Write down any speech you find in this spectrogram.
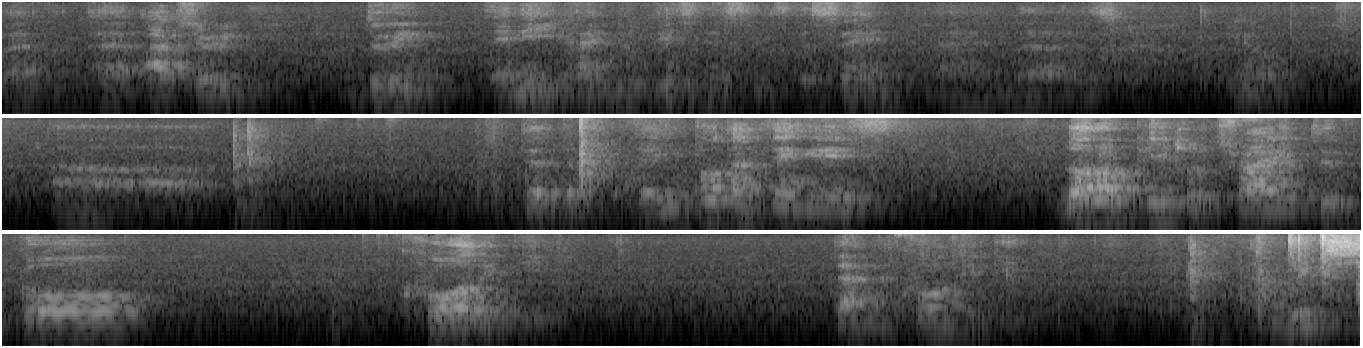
but uh, actually doing any kind of business is the same. And, uh, you know, uh, the, the, the important thing is, a lot of people try to go quality than quantity, which,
